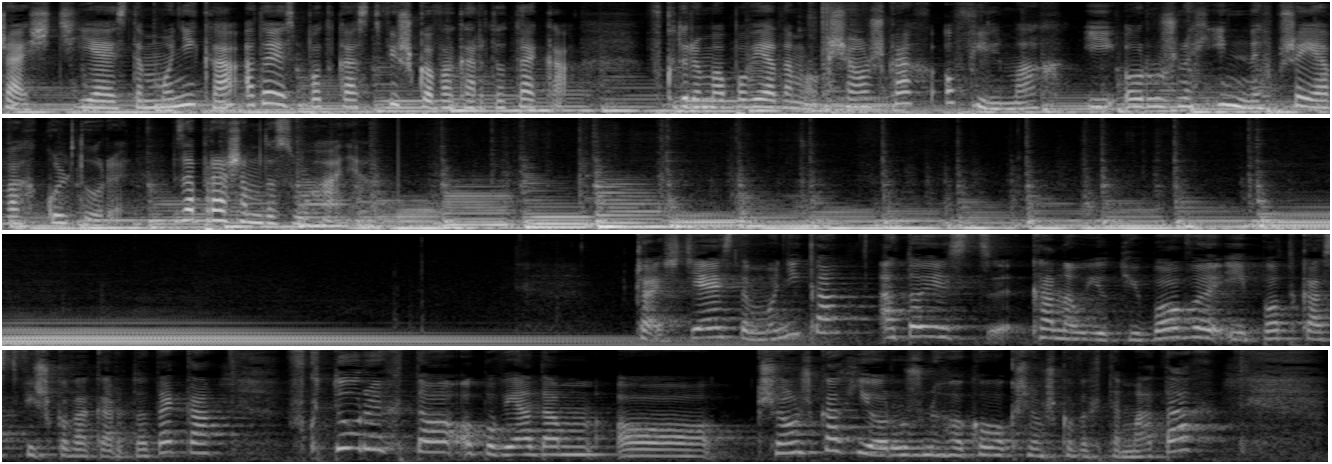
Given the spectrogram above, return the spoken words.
Cześć, ja jestem Monika, a to jest podcast Fiszkowa Kartoteka, w którym opowiadam o książkach, o filmach i o różnych innych przejawach kultury. Zapraszam do słuchania. Cześć, ja jestem Monika, a to jest kanał YouTube'owy i podcast Fiszkowa Kartoteka, w których to opowiadam o książkach i o różnych około książkowych tematach.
